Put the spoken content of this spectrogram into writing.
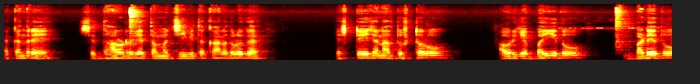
ಯಾಕಂದರೆ ಸಿದ್ಧಾರೂಢರಿಗೆ ತಮ್ಮ ಜೀವಿತ ಕಾಲದೊಳಗೆ ಎಷ್ಟೇ ಜನ ದುಷ್ಟರು ಅವರಿಗೆ ಬೈದು, ಬಡೆದು,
